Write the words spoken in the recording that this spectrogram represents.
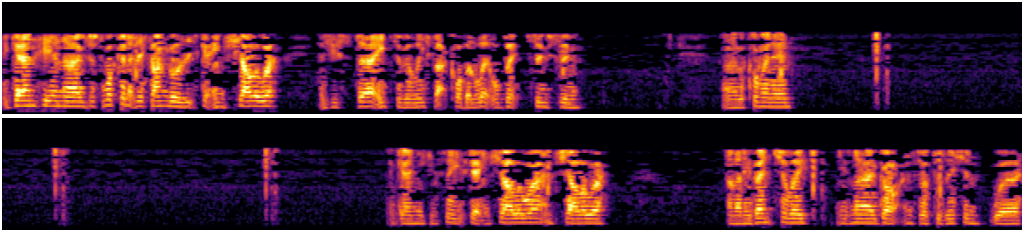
Again here now, just looking at this angle as it's getting shallower as you started to release that club a little bit too soon. And we're coming in. Again, you can see it's getting shallower and shallower. And then eventually, you've now got into a position where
